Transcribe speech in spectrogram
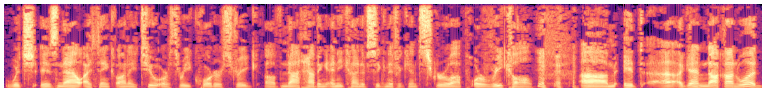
which is now I think on a two or three quarter streak of not having any kind of significant screw up or recall. um, it uh, again, knock on wood.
